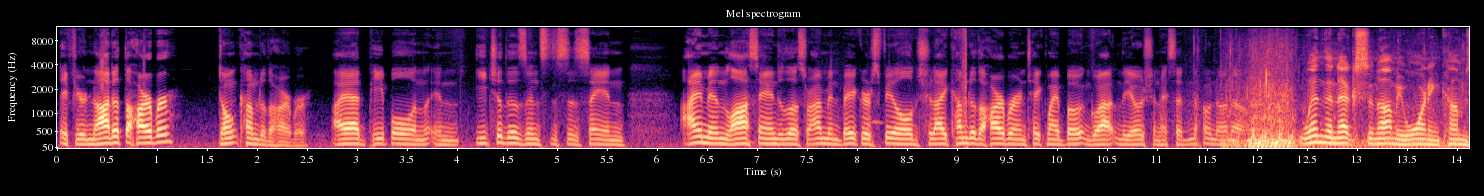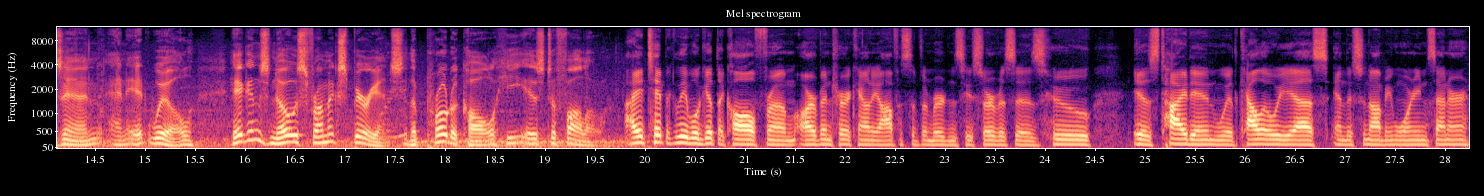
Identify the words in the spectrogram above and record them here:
if you're not at the harbor, don't come to the harbor. I had people in, in each of those instances saying, I'm in Los Angeles or I'm in Bakersfield. Should I come to the harbor and take my boat and go out in the ocean? I said, no, no, no. When the next tsunami warning comes in, and it will, Higgins knows from experience the protocol he is to follow. I typically will get the call from our Ventura County Office of Emergency Services who is tied in with Cal OES and the Tsunami Warning Center.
